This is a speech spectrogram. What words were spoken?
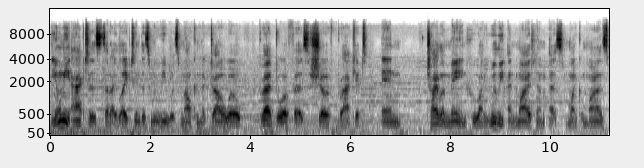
The only actors that I liked in this movie was Malcolm McDowell, Brad Dourif as Sheriff Brackett, and Tyler Mane, who I really admired him as Michael Myers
